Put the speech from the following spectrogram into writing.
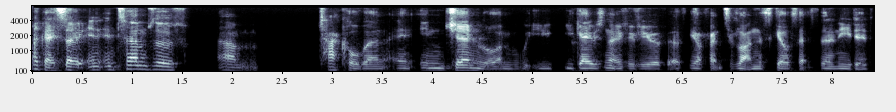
Okay so in, in terms of um, tackle then in, in general I mean, you, you gave us an overview of, of the offensive line and the skill sets that are needed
